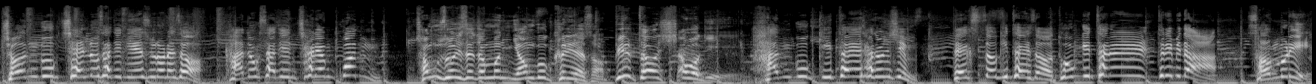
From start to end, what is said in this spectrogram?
전국 첼로 사진 예술원에서 가족 사진 촬영권 청소이사 전문 영국 크린에서 필터 샤워기 한국 기타의 자존심 덱스터 기타에서 동기타를 드립니다. 선물이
